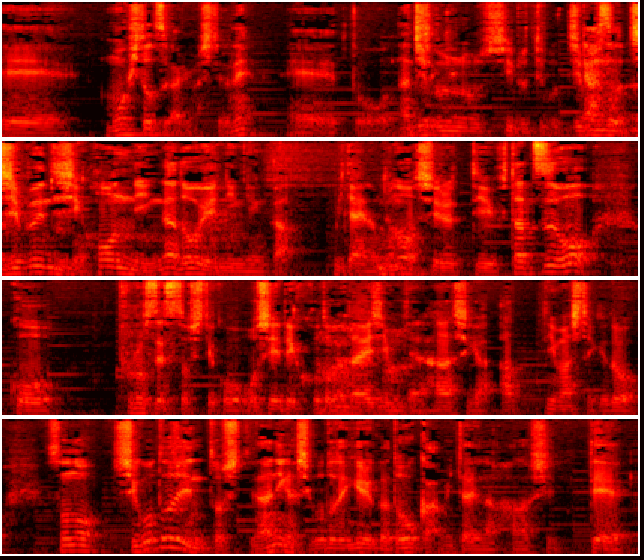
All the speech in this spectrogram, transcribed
えー、もう一つがありましたよね。えっ、ー、と、自分を知るってこと。自分の自分自身、本人がどういう人間か、みたいなものを知るっていう二つを、こう、プロセスとしてこう教えていくことが大事みたいな話があっていましたけど、その仕事人として何が仕事できるかどうかみたいな話って、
